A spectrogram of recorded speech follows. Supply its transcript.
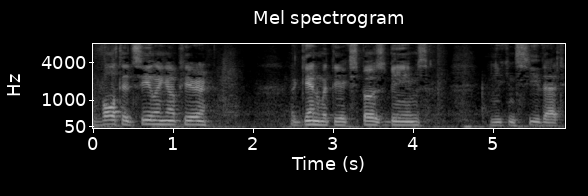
vaulted ceiling up here. Again, with the exposed beams. And you can see that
